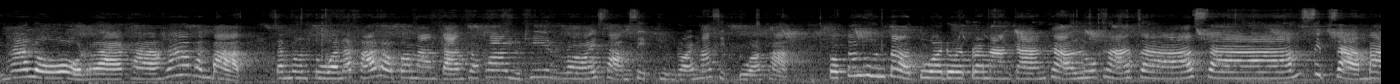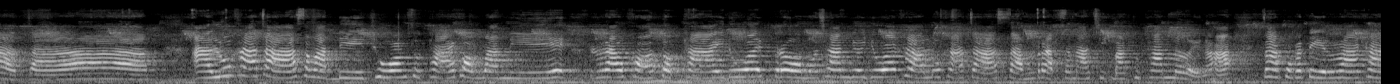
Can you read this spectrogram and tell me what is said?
45 โล ราคา 5,000 บาท จำนวนตัวนะคะ เราประมาณการคร่าวๆอยู่ที่ 130ถึง150 ตัวค่ะ ตกต้นทุนต่อตัวโดยประมาณการค่ะ ลูกค้าจ้า33 บาทจ้า อ่าลูกค้าจ๋าสวัสดีช่วงสุดท้ายของวันนี้ เราขอตบท้ายด้วยโปรโมชั่นยั่วๆค่ะ ลูกค้าจ๋าสำหรับสมาชิกบัคทุกท่านเลยนะคะ จากปกติราคา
